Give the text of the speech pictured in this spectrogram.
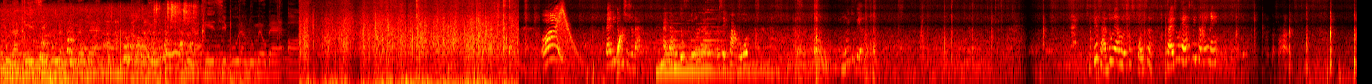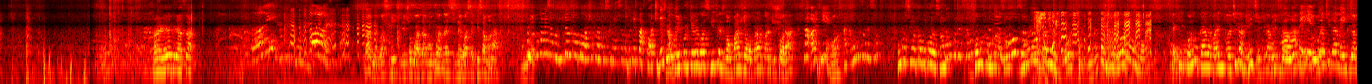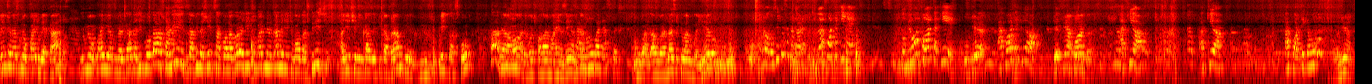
Por aqui segurando meu bé. Não, eu por aqui segurando meu bé. Ó. Oi! Aí que eu vou te ajudar. Ai, tá muito frio, né? Vou sair pra rua. Muito vento. Que pesado, Léo, essas coisas. Traz o resto aí também, né? Aê, criança. Oi? Oi? Tá, o negócio é o seguinte, deixa eu guardar, vamos guardar esses negócios aqui, Samanta. Vamos Por que guardar. começar, por que deu aquela bolacha pra as crianças, todo aquele pacote desse Eu tamanho? porque o negócio é o seguinte, eles não param de aloprar, não param de chorar. Tá, olha aqui. Ó. Acalma o coração. Como assim acalma o coração? Acalma o coração. Como acalma o Tá coração? Não é tá nervoso, não é tá nervoso. É que quando o cara vai, antigamente, antigamente... Ah, lá eu ele antigamente. Antigamente eu ia com meu pai no mercado, e o meu pai ia pro mercado, a gente voltava Tá. feliz, a vida cheia de sacola. Agora a gente vai pro mercado, a gente volta triste, a gente chega em casa e fica bravo, porque feito as compras. Ah, é a hora, eu vou te falar uma resenha Tá, cara. vamos guardar as coisas. Vamos guardar, vou guardar isso aqui lá no banheiro. Não, não sei o que é essa cadeira. Tu viu a porta aqui, né? Tu viu a porta aqui? O quê? A porta aqui, ó. Que tem a porta? Aqui, ó. Aqui, ó. A porta tem que arrumar. Olha.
